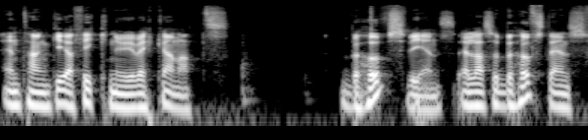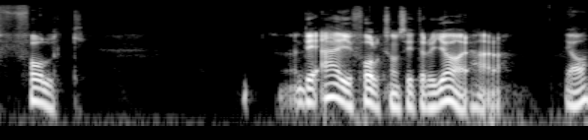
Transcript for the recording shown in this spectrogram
en tanke jag fick nu i veckan att behövs vi ens, eller alltså behövs det ens folk? Det är ju folk som sitter och gör det här. Ja,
